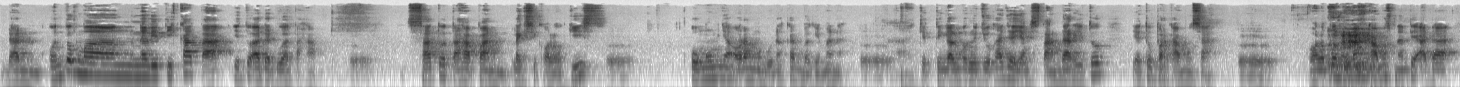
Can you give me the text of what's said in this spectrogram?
Dan untuk meneliti kata itu ada dua tahap. Satu tahapan leksikologis, umumnya orang menggunakan bagaimana. Nah, kita tinggal merujuk aja yang standar itu yaitu perkamusan. Walaupun memang kamus nanti ada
